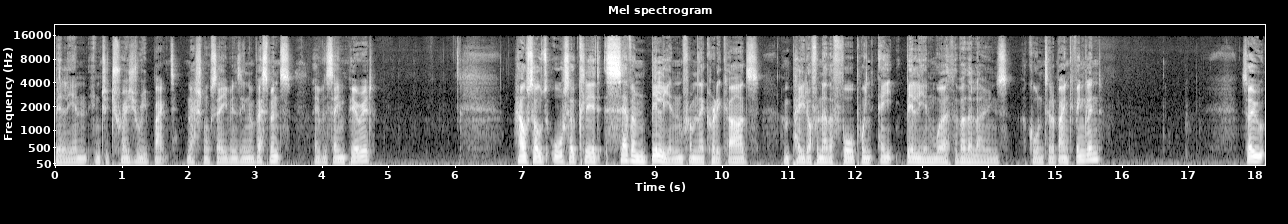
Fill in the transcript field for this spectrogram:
billion into treasury backed national savings and investments over the same period. Households also cleared 7 billion from their credit cards and paid off another 4.8 billion worth of other loans according to the Bank of England. So,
